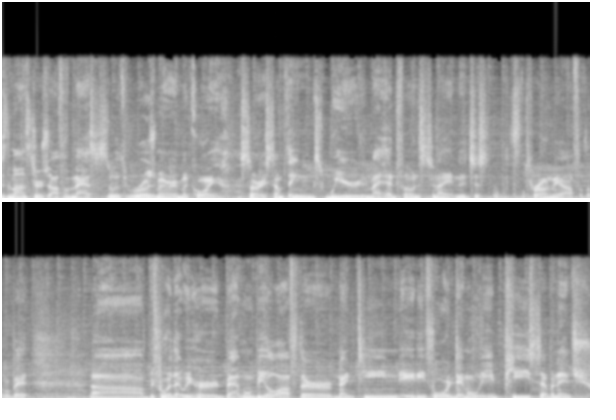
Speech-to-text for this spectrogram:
was the Monsters off of Masks with Rosemary McCoy. Sorry, something's weird in my headphones tonight, and it just throwing me off a little bit. Uh, before that, we heard Batmobile off their 1984 demo EP 7 inch,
